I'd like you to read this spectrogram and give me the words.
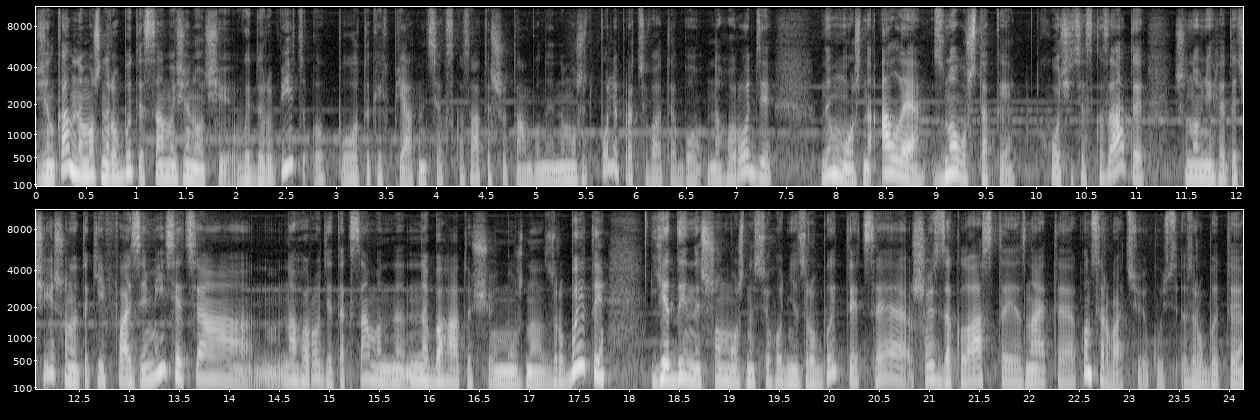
Жінкам не можна робити саме жіночі види робіт по таких п'ятницях, сказати, що там вони не можуть в полі працювати або на городі не можна. Але знову ж таки. Хочеться сказати, шановні глядачі, що на такій фазі місяця на городі так само не- небагато що можна зробити. Єдине, що можна сьогодні зробити, це щось закласти, знаєте, консервацію якусь зробити.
